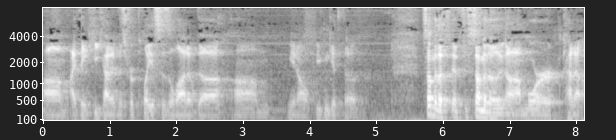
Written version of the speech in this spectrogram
Um, I think he kind of just replaces a lot of the, um, you know, you can get the some of the some of the uh, more kind of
